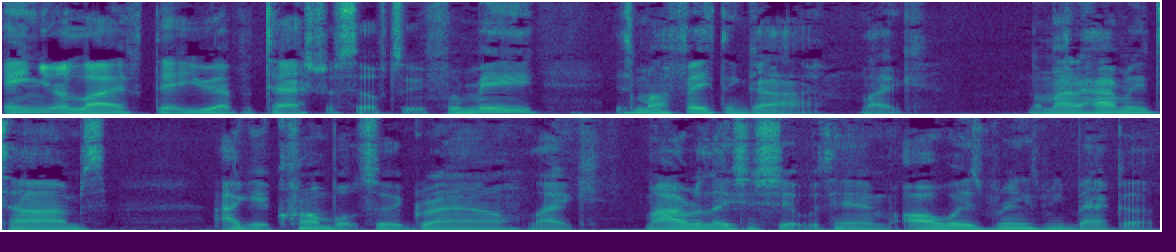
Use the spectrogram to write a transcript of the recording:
in your life that you have attached yourself to. For me, it's my faith in God. Like, no matter how many times I get crumbled to the ground, like, my relationship with Him always brings me back up.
